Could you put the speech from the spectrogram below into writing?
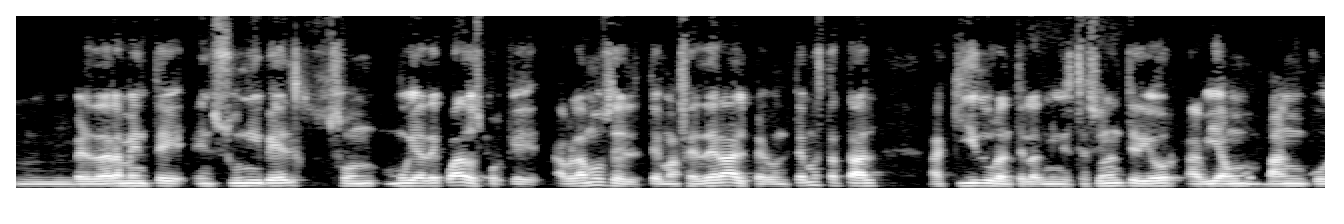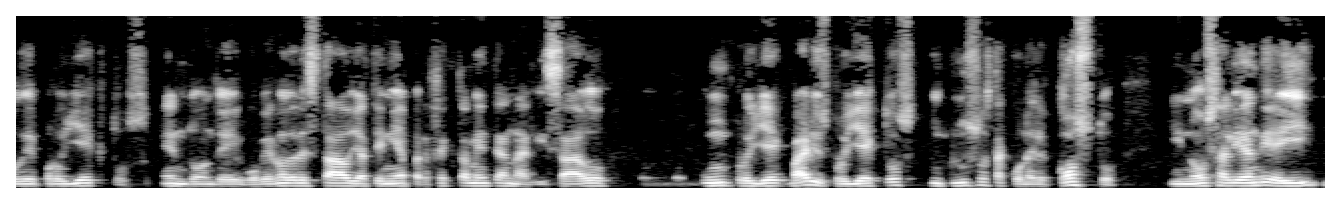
mm, verdaderamente en su nivel son muy adecuados porque hablamos del tema federal, pero en el tema estatal, aquí durante la administración anterior había un banco de proyectos en donde el gobierno del estado ya tenía perfectamente analizado un proyecto, varios proyectos, incluso hasta con el costo y no salían de ahí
